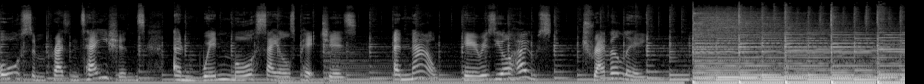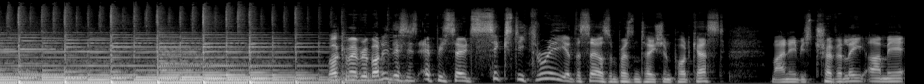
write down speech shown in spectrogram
awesome presentations, and win more sales pitches. And now, here is your host, Trevor Lee. Welcome, everybody. This is episode 63 of the Sales and Presentation Podcast. My name is Trevor Lee. I'm here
